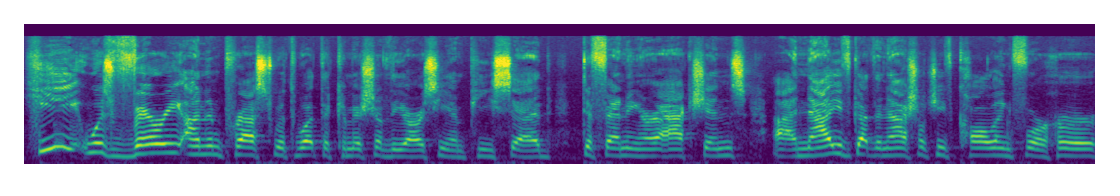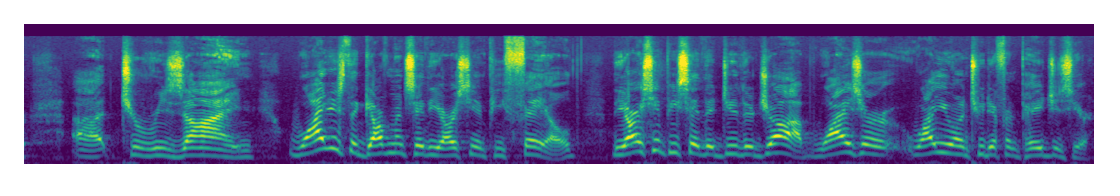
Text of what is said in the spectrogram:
He was very unimpressed with what the commission of the RCMP said, defending her actions. Uh, and now you've got the national chief calling for her uh, to resign. Why does the government say the RCMP failed? The RCMP said they do their job. Why is there? Why are you on two different pages here?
